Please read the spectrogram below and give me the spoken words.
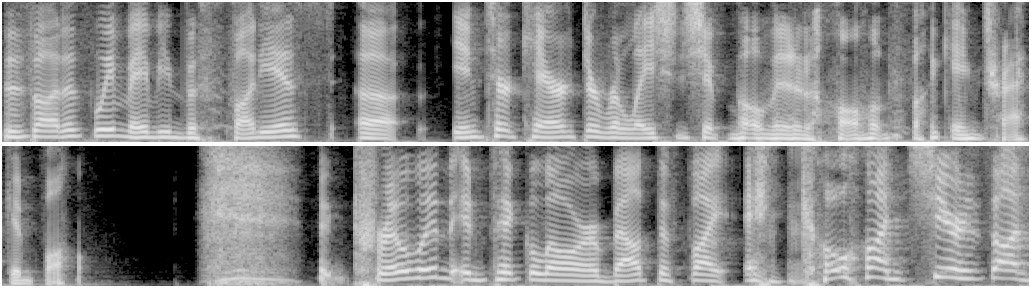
This honestly may be the funniest uh inter-character relationship moment in all of fucking Dragon Ball. Krillin and Piccolo are about to fight, and Gohan cheers on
